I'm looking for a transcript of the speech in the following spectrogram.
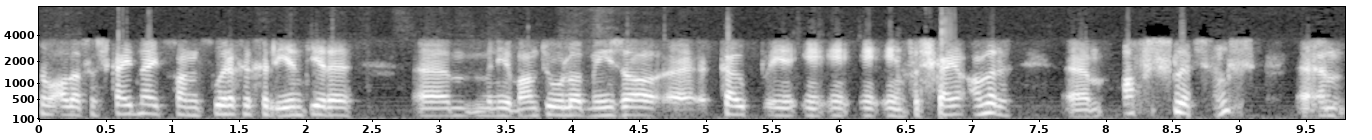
nou al 'n verskeidenheid van vorige geleenthede ehm um, meneer Bantuolo Mesa uh, koop en en en, en verskeie ander ehm um, afsluitsings. Ehm um,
